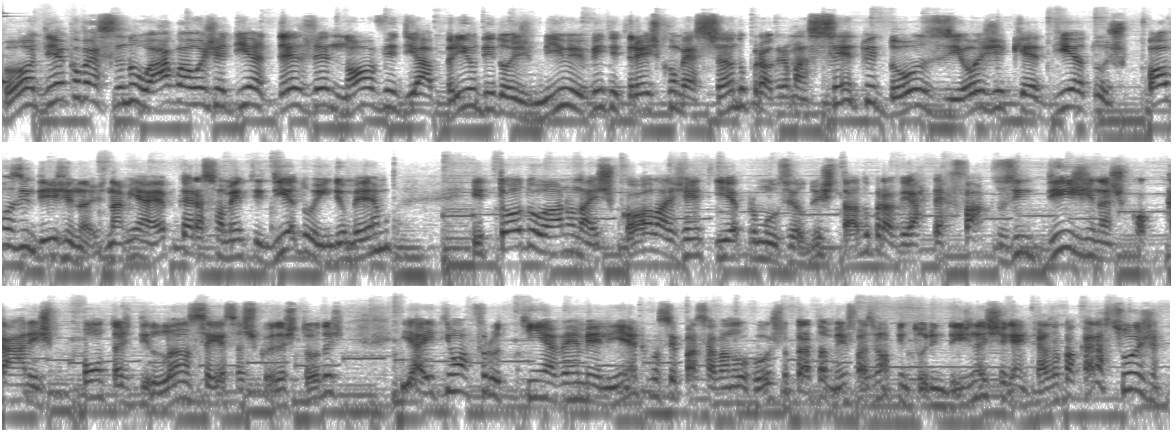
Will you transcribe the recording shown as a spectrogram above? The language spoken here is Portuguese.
Bom dia, conversando água. Hoje é dia 19 de abril de 2023, começando o programa 112. Hoje que é dia dos povos indígenas. Na minha época era somente dia do índio mesmo. E todo ano na escola a gente ia para o Museu do Estado para ver artefatos indígenas, cocares, pontas de lança e essas coisas todas. E aí tinha uma frutinha vermelhinha que você passava no rosto para também fazer uma pintura indígena e chegar em casa com a cara suja.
